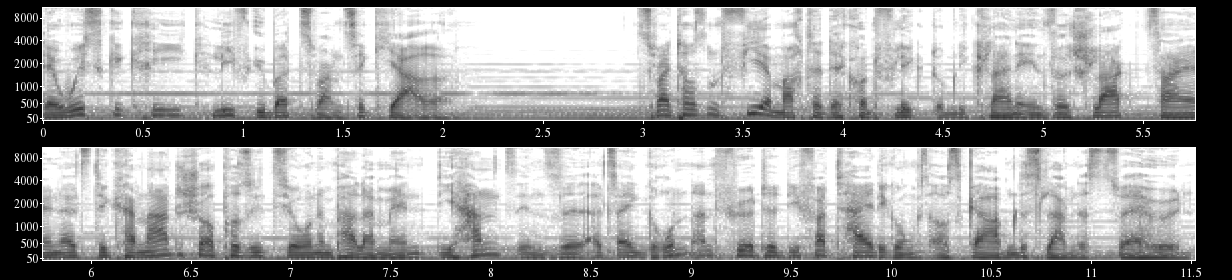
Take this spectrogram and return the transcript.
Der Whiskykrieg lief über 20 Jahre. 2004 machte der Konflikt um die kleine Insel Schlagzeilen, als die kanadische Opposition im Parlament die Hansinsel als einen Grund anführte, die Verteidigungsausgaben des Landes zu erhöhen.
